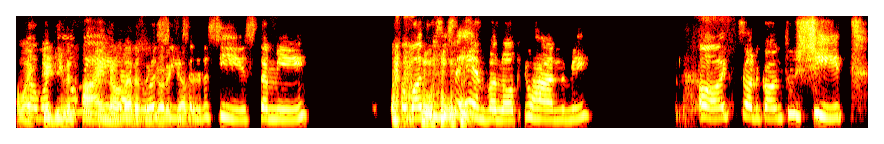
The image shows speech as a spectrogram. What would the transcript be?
I'm like, dude, even I know that doesn't go together. Deceased to me. What is this envelope you hand me? Oh, it's all gone to shit.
